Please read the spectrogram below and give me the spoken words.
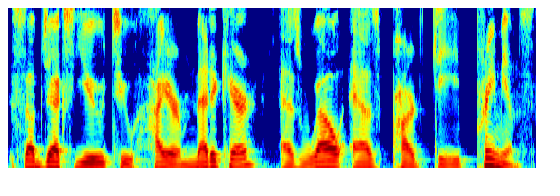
subjects you to higher Medicare as well as Part D premiums.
